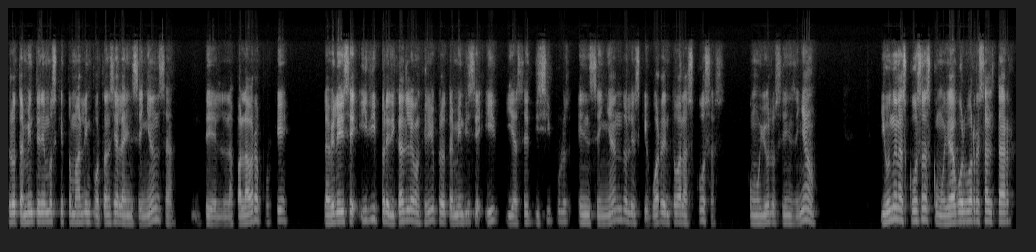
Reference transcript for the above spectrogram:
pero también tenemos que tomar la importancia de la enseñanza de la palabra porque la Biblia dice, id y predicad el Evangelio, pero también dice, id y haced discípulos enseñándoles que guarden todas las cosas, como yo los he enseñado. Y una de las cosas, como ya vuelvo a resaltar,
